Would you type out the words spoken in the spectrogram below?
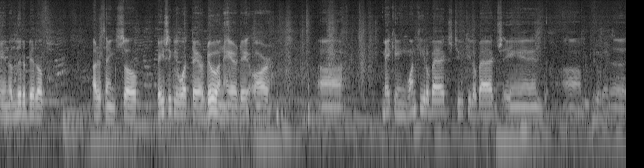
and a little bit of other things. So basically what they are doing here, they are uh, making one kilo bags, two kilo bags, and um, uh,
